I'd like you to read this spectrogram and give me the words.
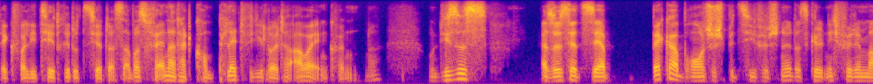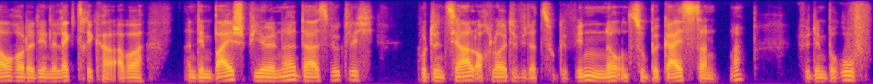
der Qualität, reduziert das. Aber es verändert halt komplett, wie die Leute arbeiten können. Ne? Und dieses, also ist jetzt sehr Bäckerbranche spezifisch, ne? Das gilt nicht für den Maurer oder den Elektriker, aber an dem Beispiel, ne, da ist wirklich Potenzial, auch Leute wieder zu gewinnen, ne, und zu begeistern, ne, für den Beruf.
